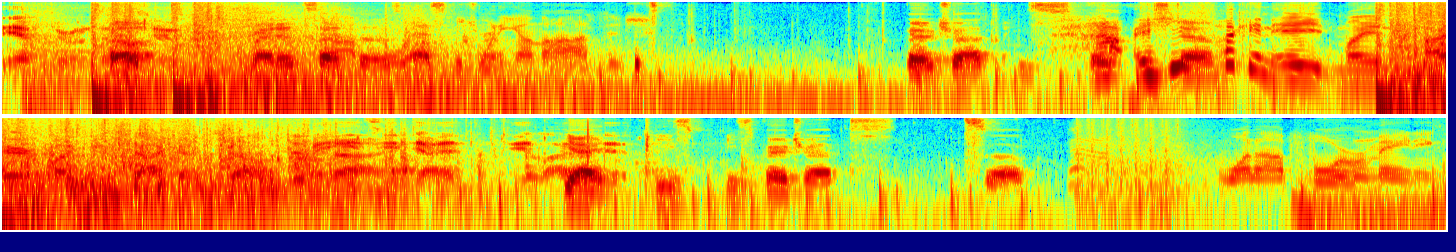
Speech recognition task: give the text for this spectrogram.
They have drones Oh, in too. right outside Op the 4 hostage 20 on the hostage. Bear trap. He's, How, he's he down. fucking ate my entire fucking shotgun shell and didn't is he die. dead? Is he alive Yeah, he's he's bear trapped. So One op 4 remaining.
